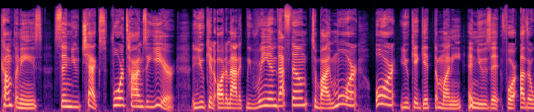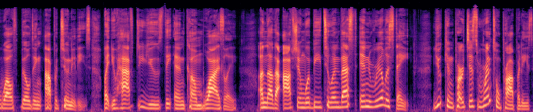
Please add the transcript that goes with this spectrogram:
companies send you checks four times a year. You can automatically reinvest them to buy more or you could get the money and use it for other wealth building opportunities. But you have to use the income wisely. Another option would be to invest in real estate. You can purchase rental properties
